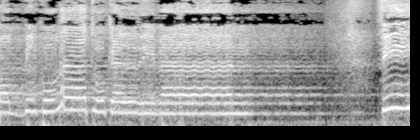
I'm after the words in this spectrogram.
ربكما تكذبان فيهن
